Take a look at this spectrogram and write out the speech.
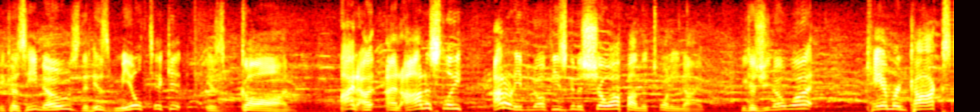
because he knows that his meal ticket is gone. I, I- and honestly, I don't even know if he's going to show up on the 29th because you know what? Cameron Cox,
